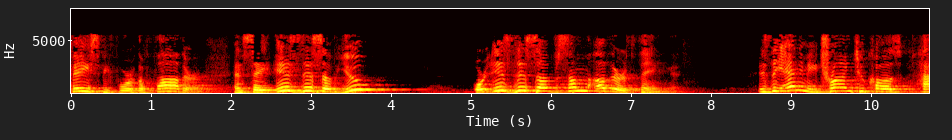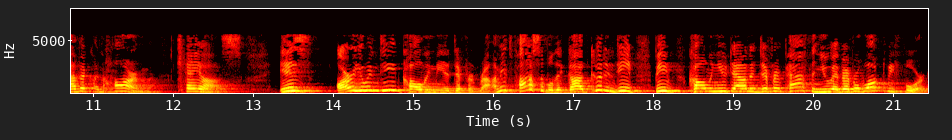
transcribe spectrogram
face before the Father and say, Is this of you? Or is this of some other thing? Is the enemy trying to cause havoc and harm, chaos? Is are you indeed calling me a different route? I mean, it's possible that God could indeed be calling you down a different path than you have ever walked before.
